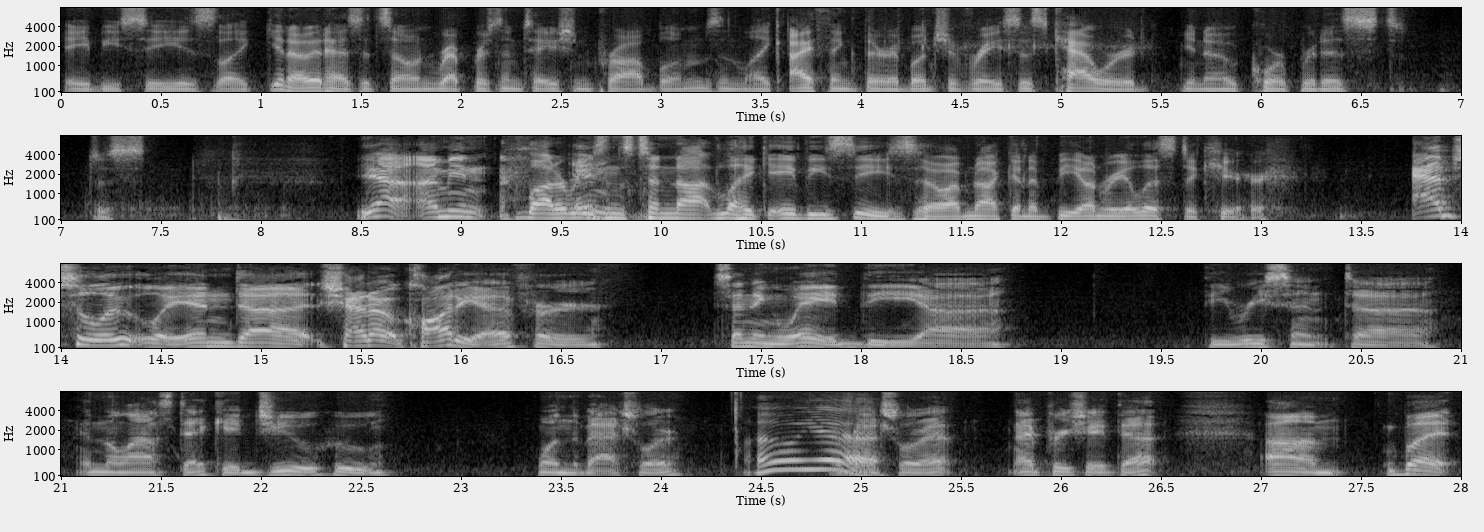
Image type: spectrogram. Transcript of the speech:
ABC is like, you know, it has its own representation problems, and like, I think they're a bunch of racist, coward, you know, corporatist, just Yeah, I mean, a lot of reasons to not like ABC. So I'm not going to be unrealistic here. Absolutely, and uh, shout out Claudia for sending Wade the uh, the recent uh, in the last decade Jew who won the Bachelor, Oh yeah, Bachelorette. I appreciate that, um, but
